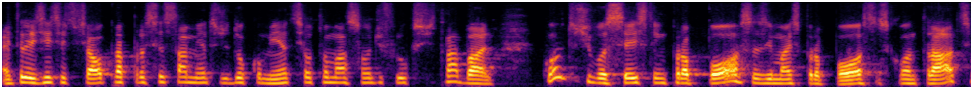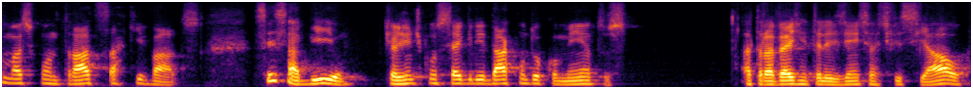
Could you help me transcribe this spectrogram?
A inteligência artificial para processamento de documentos e automação de fluxo de trabalho. Quantos de vocês têm propostas e mais propostas, contratos e mais contratos arquivados? Vocês sabiam que a gente consegue lidar com documentos através de inteligência artificial,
